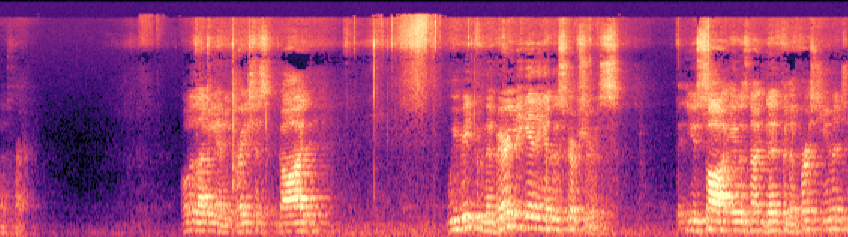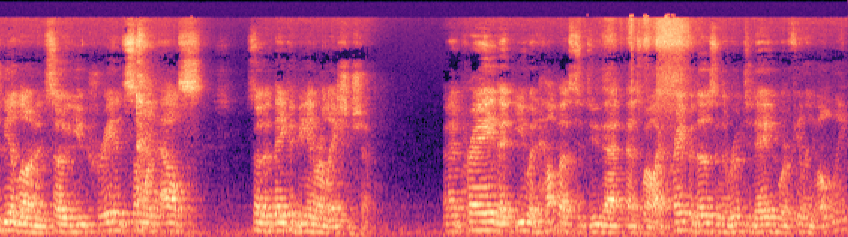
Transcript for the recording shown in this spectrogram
Let's pray. Holy, loving, and gracious God, we read from the very beginning of the scriptures that you saw it was not good for the first human to be alone, and so you created someone else so that they could be in relationship. And I pray that you would help us to do that as well. I pray for those in the room today who are feeling lonely,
